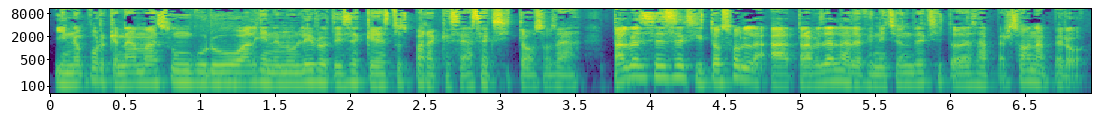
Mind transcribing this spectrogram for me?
Y no porque nada más un gurú o alguien en un libro te dice que esto es para que seas exitoso. O sea, tal vez es exitoso a través de la definición de éxito de esa persona, pero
